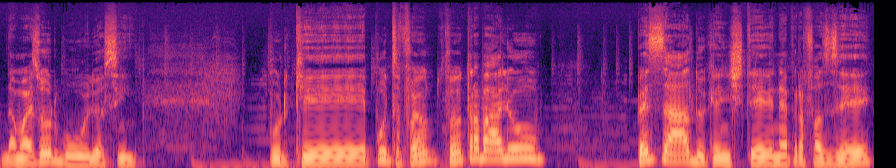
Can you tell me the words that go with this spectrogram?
dá mais orgulho, assim. Porque, puta, foi um, foi um trabalho pesado que a gente teve, né, para fazer.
